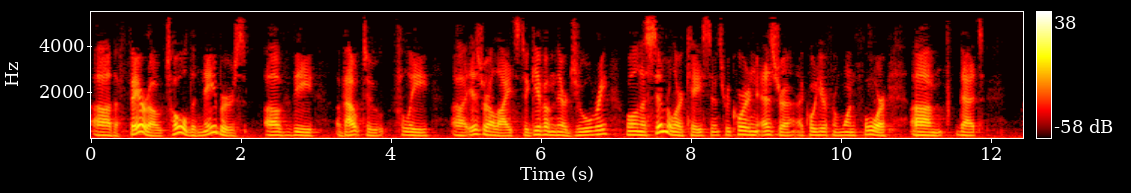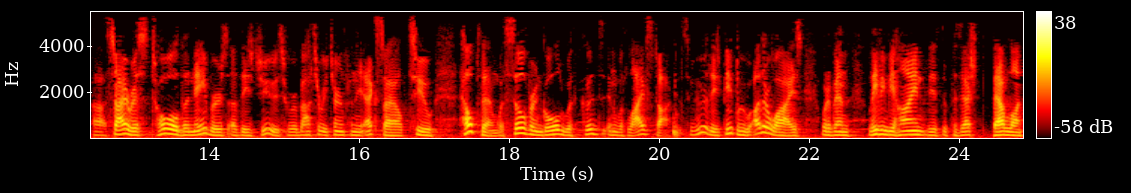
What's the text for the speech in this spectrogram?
uh, the Pharaoh told the neighbors of the about to flee uh, Israelites to give them their jewelry. Well, in a similar case, and it's recorded in Ezra, I quote here from 1 4, um, that uh, Cyrus told the neighbors of these Jews who were about to return from the exile to help them with silver and gold, with goods and with livestock. So who are these people who otherwise would have been leaving behind the, the possession of Babylon,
